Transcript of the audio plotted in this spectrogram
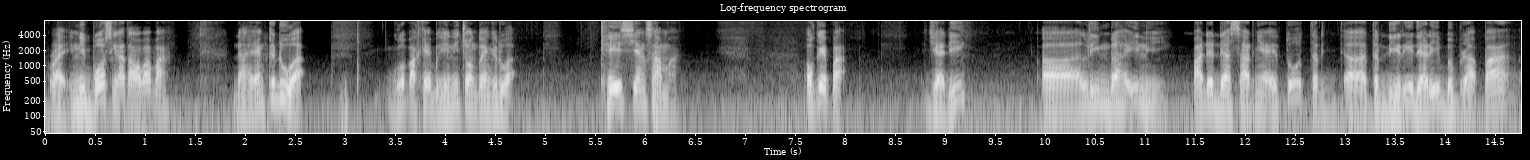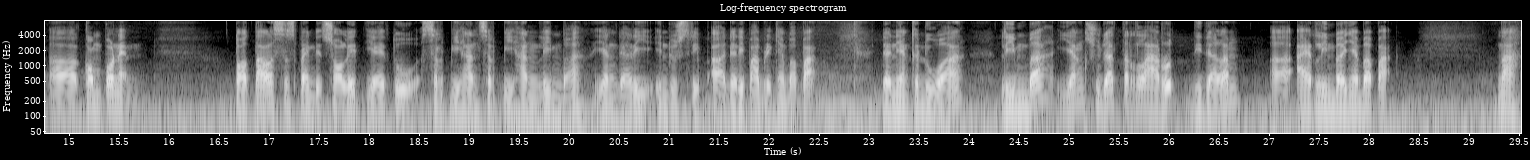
Right? Ini bos nggak tahu apa apa nah yang kedua gue pakai begini contoh yang kedua. Case yang sama. Oke pak. Jadi uh, limbah ini pada dasarnya itu ter, uh, terdiri dari beberapa uh, komponen. Total suspended solid yaitu serpihan-serpihan limbah yang dari industri uh, dari pabriknya bapak. Dan yang kedua limbah yang sudah terlarut di dalam uh, air limbahnya Bapak. Nah,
